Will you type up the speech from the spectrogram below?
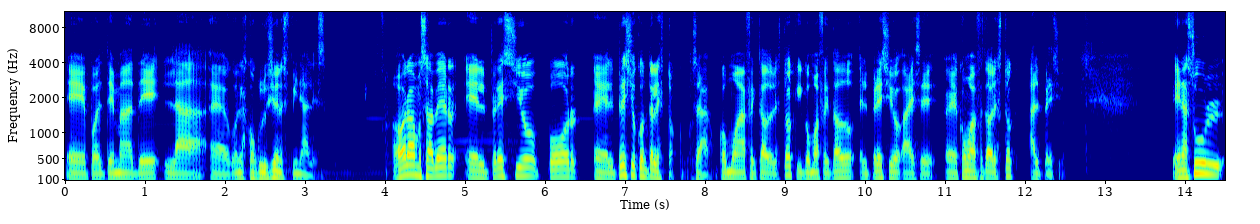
eh, por el tema de la, eh, las conclusiones finales. Ahora vamos a ver el precio por el precio contra el stock, o sea, cómo ha afectado el stock y cómo ha afectado el precio a ese, eh, cómo ha afectado el stock al precio. En azul,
